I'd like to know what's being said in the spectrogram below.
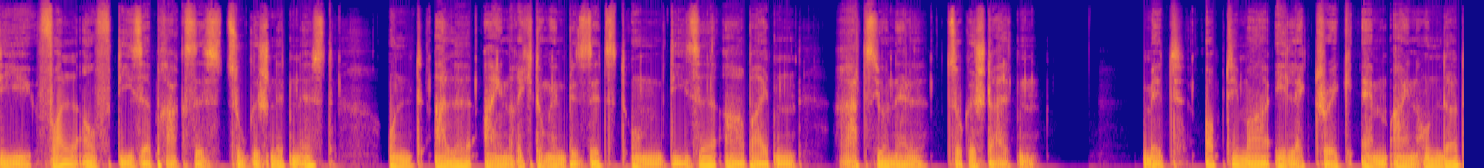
die voll auf diese Praxis zugeschnitten ist und alle Einrichtungen besitzt, um diese Arbeiten rationell zu gestalten. Mit Optima Electric M100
